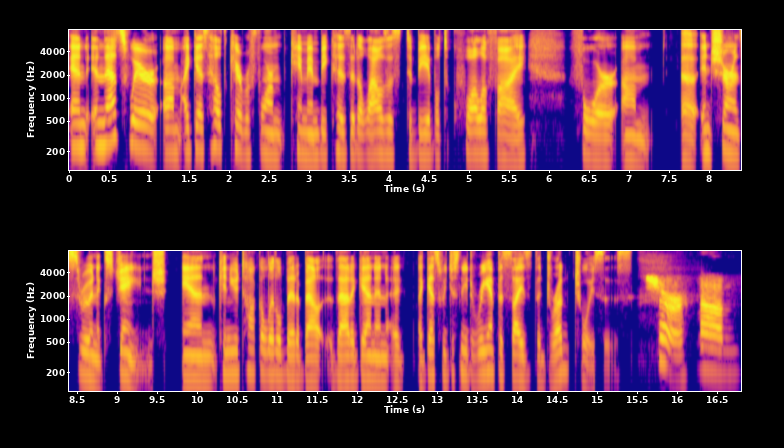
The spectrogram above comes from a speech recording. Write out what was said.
And and that's where um, I guess healthcare reform came in because it allows us to be able to qualify for um, uh, insurance through an exchange. And can you talk a little bit about that again? And uh, I guess we just need to reemphasize the drug choices. Sure. Um,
